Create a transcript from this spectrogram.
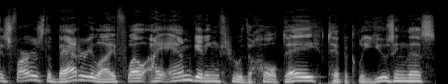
As far as the battery life, well, I am getting through the whole day, typically using this,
